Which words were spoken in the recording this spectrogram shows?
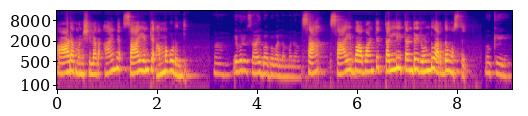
ఆడ మనిషిలాగా. ఆయన సాయి అంటే అమ్మ కూడా ఉంది. ఎవరు? సాయిబాబా వాళ్ళమ్మనా? సా సాయిబాబా అంటే తల్లి తండ్రి రెండు అర్థం వస్తాయి. ఓకే.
